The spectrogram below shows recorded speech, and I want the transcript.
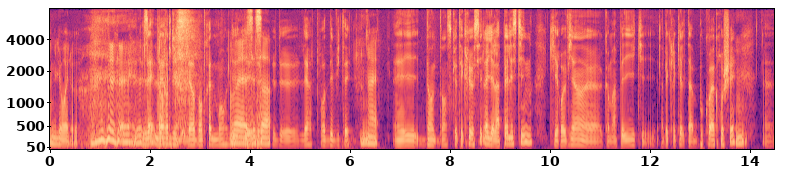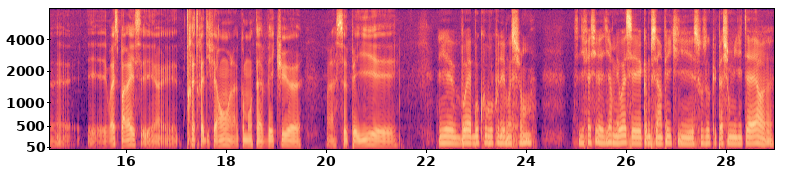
améliorer le. l'ère d'entraînement. Ouais, c'est ça. l'ère pour débuter. Ouais. Et dans, dans ce que tu écris aussi, là, il y a la Palestine qui revient euh, comme un pays qui, avec lequel tu as beaucoup accroché. Mm. Euh, et ouais, c'est pareil, c'est euh, très très différent. Comment tu as vécu voilà, ce pays et... Et ouais, beaucoup, beaucoup d'émotions. C'est difficile à dire, mais ouais, c'est comme c'est un pays qui est sous occupation militaire.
